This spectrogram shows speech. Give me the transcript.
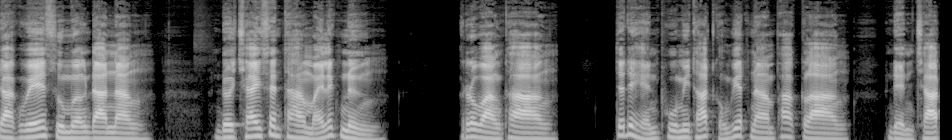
จากเวสู่เมืองดานัง โดยใช้เส้นทางหมายเลขหนึ่ง ระหว่างทางจะได้เห็นภูมิทัศน์ของเวียดนามภาคกลางเด่นชัด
